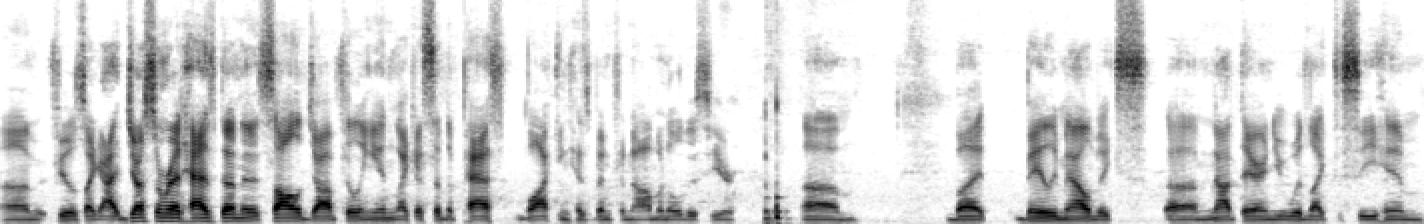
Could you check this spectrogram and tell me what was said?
Um, it feels like I, Justin Red has done a solid job filling in. Like I said, the pass blocking has been phenomenal this year. Um, but Bailey Malovic's um, not there, and you would like to see him.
